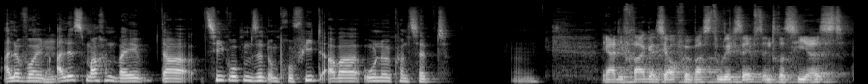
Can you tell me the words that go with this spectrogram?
alle wollen mhm. alles machen, weil da Zielgruppen sind und Profit, aber ohne Konzept. Mhm. Ja, die Frage ist ja auch, für was du dich selbst interessierst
